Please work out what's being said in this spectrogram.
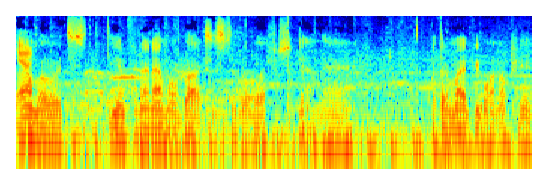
Ammo, it's the infinite ammo boxes to the left down there. But there might be one up here.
